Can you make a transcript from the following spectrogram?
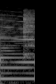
Oh.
